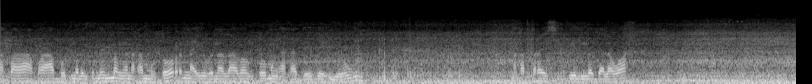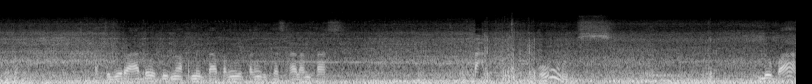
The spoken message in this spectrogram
Yan, nagkakapaabot na rin kami mga nakamotor. Naiwan na lamang po mga kadede yung nakatricycle na dalawa. At sigurado, di na kami papangitang itas kalantas. Oops! Lubak!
